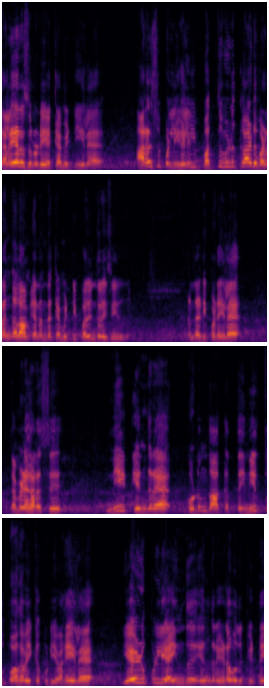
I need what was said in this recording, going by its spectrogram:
கலையரசனுடைய கமிட்டியில் அரசு பள்ளிகளில் பத்து விழுக்காடு வழங்கலாம் என அந்த கமிட்டி பரிந்துரை செய்தது. அந்த அடிப்படையில் தமிழக அரசு நீட் என்கிற கொடுந்தாக்கத்தை நீர்த்து போக வைக்கக்கூடிய வகையில் ஏழு புள்ளி ஐந்து என்கிற இடஒதுக்கீட்டை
